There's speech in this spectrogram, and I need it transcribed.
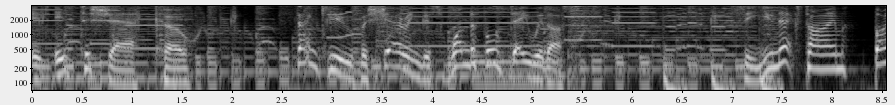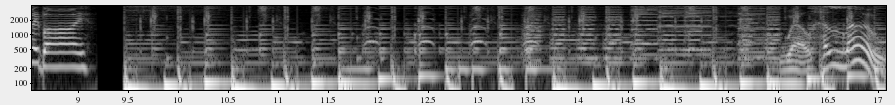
it is to share, Ko. Thank you for sharing this wonderful day with us. See you next time. Bye bye. Well, hello,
